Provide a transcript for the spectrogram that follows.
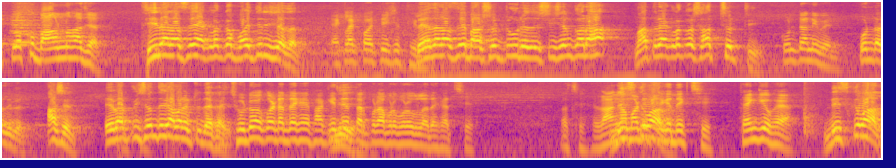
এক লক্ষ বাহান্ন হাজার। থ্রিলার আছে এক লক্ষ পঁয়ত্রিশ হাজার। এক লাখ পঁয়ত্রিশে লেদার আছে বারোশো রেজিস্ট্রেশন করা মাত্র এক লক্ষ সাতষট্টি। কোনটা নেবেন? কোনটা নেবেন? আসেন এবার পিছন থেকে আবার একটু দেখাই। ছোট কয়টা দেখাই ফাঁকি দিয়ে তারপর আবার বড়গুলো দেখাচ্ছে। আচ্ছা রাঙামাটি থেকে দেখছি। থ্যাংক ইউ ভাইয়া। ডিসকভার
